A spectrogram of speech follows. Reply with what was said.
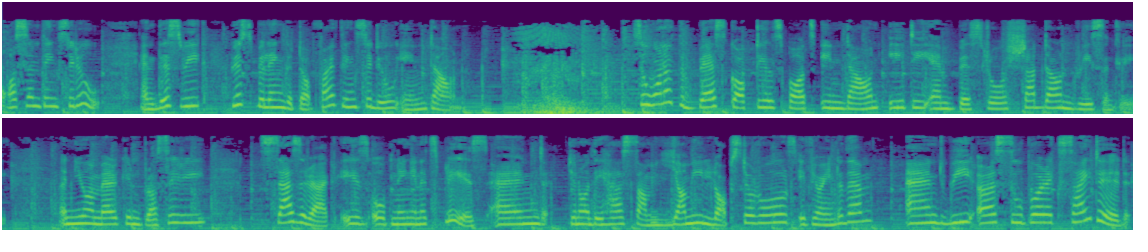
awesome things to do. And this week, we're spilling the top 5 things to do in town. So, one of the best cocktail spots in town, ATM Bistro, shut down recently. A new American brasserie, Sazerac, is opening in its place. And, you know, they have some yummy lobster rolls if you're into them. And we are super excited.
